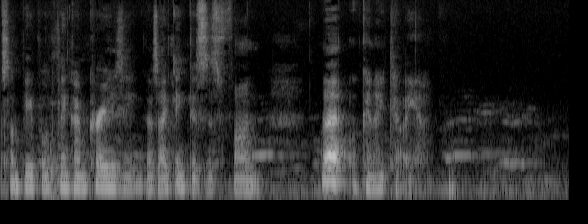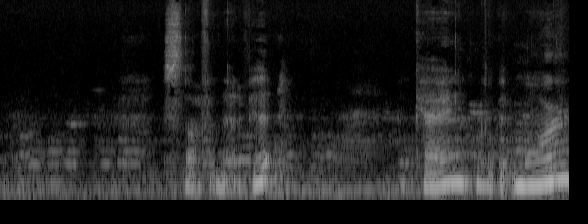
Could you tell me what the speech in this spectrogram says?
some people think I'm crazy because I think this is fun. But what can I tell you? Soften that a bit. Okay, a little bit more.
